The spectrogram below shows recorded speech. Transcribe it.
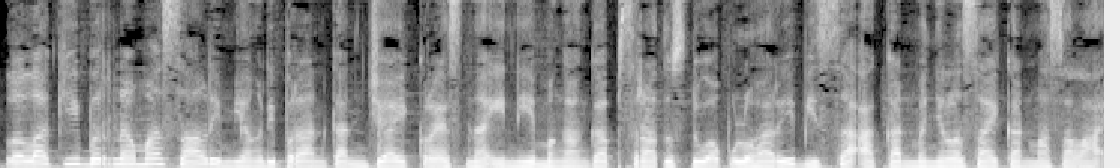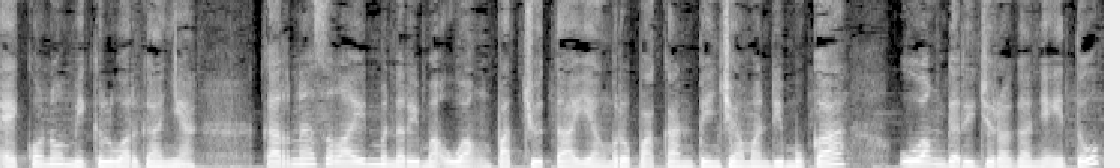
Lelaki bernama Salim yang diperankan Jai Kresna ini menganggap 120 hari bisa akan menyelesaikan masalah ekonomi keluarganya. Karena selain menerima uang 4 juta yang merupakan pinjaman di muka, uang dari juragannya itu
